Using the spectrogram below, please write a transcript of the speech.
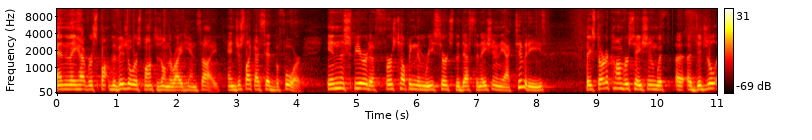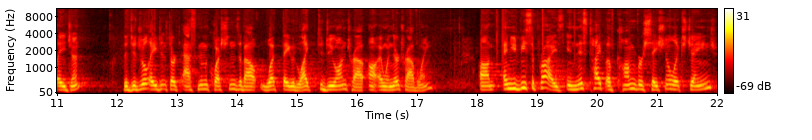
And then they have the visual responses on the right hand side. And just like I said before, in the spirit of first helping them research the destination and the activities, they start a conversation with a, a digital agent. The digital agent starts asking them questions about what they would like to do on tra- uh, when they're traveling. Um, and you'd be surprised in this type of conversational exchange,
